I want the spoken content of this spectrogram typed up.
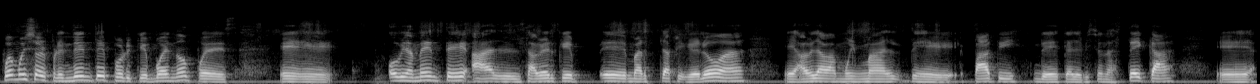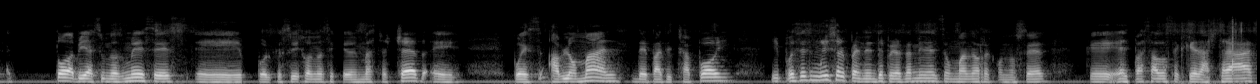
Fue muy sorprendente porque, bueno, pues eh, obviamente al saber que eh, Martita Figueroa, eh, hablaba muy mal de Patty de Televisión Azteca. Eh, todavía hace unos meses, eh, porque su hijo no se quedó en Masterchef, pues habló mal de Patty Chapoy. Y pues es muy sorprendente, pero también es de humano reconocer que el pasado se queda atrás,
